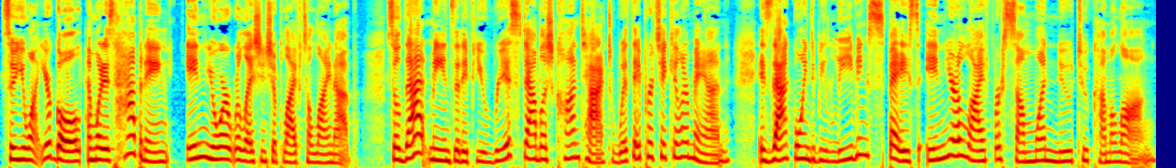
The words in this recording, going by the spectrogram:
So you want your goal and what is happening in your relationship life to line up. So that means that if you reestablish contact with a particular man, is that going to be leaving space in your life for someone new to come along?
